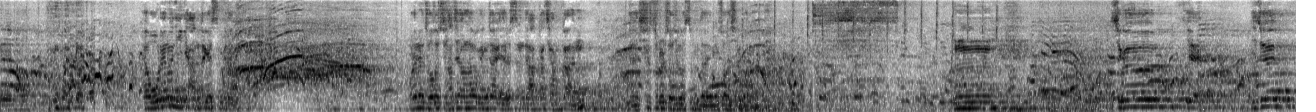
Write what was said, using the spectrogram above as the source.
야, 올해는 이게 안 되겠습니다. 올해는 저도 자제하려고 굉장히 애를 쓰는데 아까 잠깐 네, 실수를 저질렀습니다. 용서하시기 바랍니다. 지금 예 이제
